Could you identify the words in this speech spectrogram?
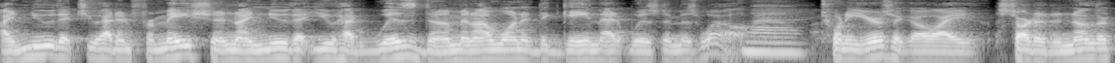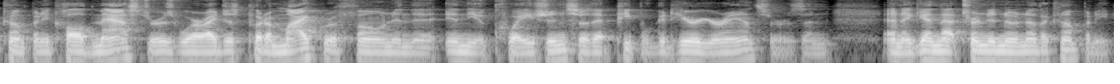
I knew that you had information. I knew that you had wisdom, and I wanted to gain that wisdom as well. Wow. 20 years ago, I started another company called Masters where I just put a microphone in the in the equation so that people could hear your answers. And and again, that turned into another company.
